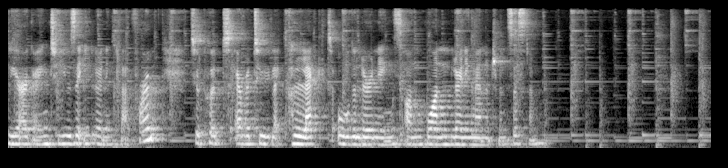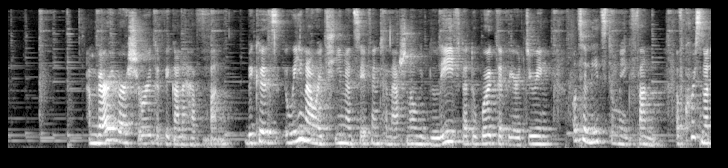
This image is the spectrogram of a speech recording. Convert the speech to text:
we are going to use an e-learning platform to put ever to like collect all the learnings on one learning management system. I'm very, very sure that we're gonna have fun because we in our team at CEFE International, we believe that the work that we are doing also needs to make fun. Of course, not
